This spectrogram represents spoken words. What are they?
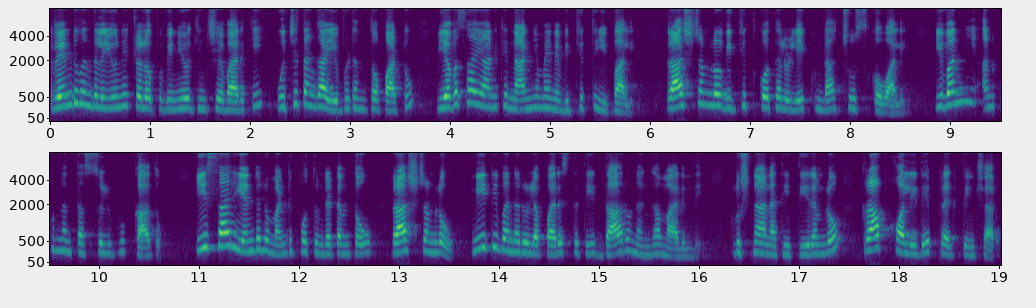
రెండు వందల యూనిట్లలోపు వినియోగించే వారికి ఉచితంగా ఇవ్వడంతో పాటు వ్యవసాయానికి నాణ్యమైన విద్యుత్తు ఇవ్వాలి. రాష్ట్రంలో విద్యుత్ కోతలు లేకుండా చూసుకోవాలి. ఇవన్నీ అనుకున్నంత సులువు కాదు. ఈసారి ఎండలు మండిపోతుండటంతో రాష్ట్రంలో నీటి వనరుల పరిస్థితి దారుణంగా మారింది. కృష్ణానది తీరంలో క్రాప్ హాలిడే ప్రకటించారు.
